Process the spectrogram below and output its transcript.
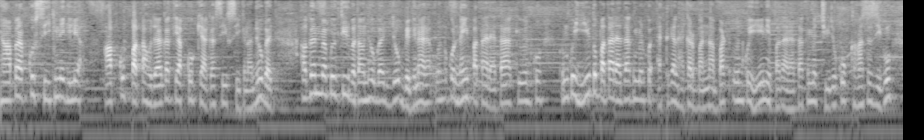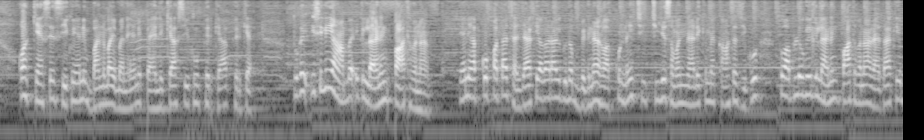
यहाँ पर आपको सीखने के लिए आपको पता हो जाएगा कि आपको क्या क्या सीख सीखना। देखो गाइज़ अगर मैं कोई चीज़ बताऊँ, देखो गाइज़ जो बिगनर है, उनको नहीं पता रहता कि उनको उनको ये तो पता रहता है कि मेरे को एथिकल हैकर बनना बट उनको ये नहीं पता रहता कि मैं चीज़ों को कहाँ से सीखूँ और कैसे सीखूँ, यानी वन बाई वन, यानी पहले क्या सीखूँ, फिर क्या फिर क्या। तो गई इसलिए यहाँ पर एक लर्निंग पाथ बना। यानी आपको पता चल जाए कि अगर आप एकदम बिगनर हो, आपको नई चीज़ें समझ में आ रही कि मैं कहाँ से सीखूँ तो आप लोग एक लर्निंग पाथ बना रहता है कि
